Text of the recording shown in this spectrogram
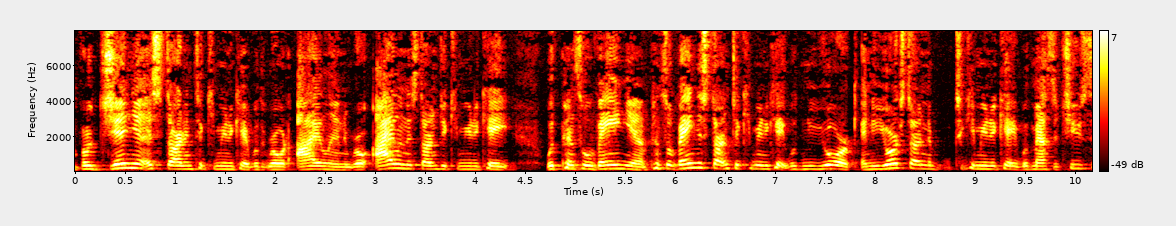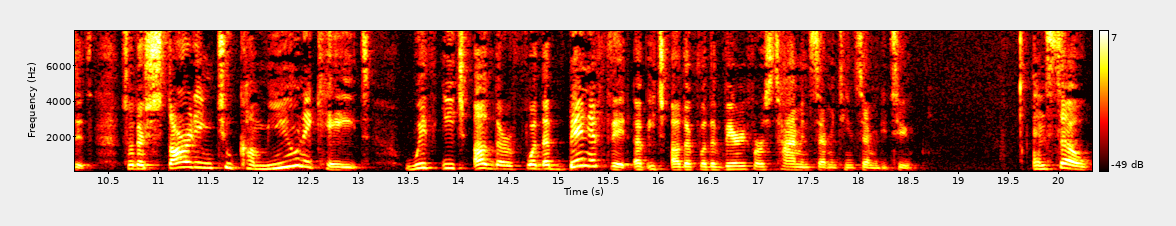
Virginia is starting to communicate with Rhode Island. Rhode Island is starting to communicate with Pennsylvania. Pennsylvania is starting to communicate with New York, and New York's starting to, to communicate with Massachusetts. So they're starting to communicate with each other for the benefit of each other for the very first time in 1772. And so,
